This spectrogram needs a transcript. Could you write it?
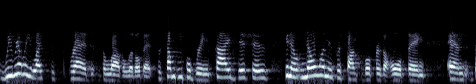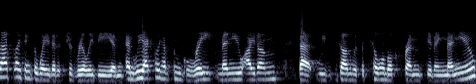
we really like to spread the love a little bit. So some people bring side dishes. You know, no one is responsible for the whole thing. And that's, I think, the way that it should really be. And, and we actually have some great menu items that we've done with the Tillamook Friendsgiving menu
